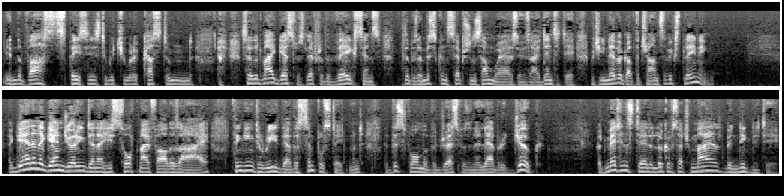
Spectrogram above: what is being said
in the vast spaces to which you were accustomed, so that my guest was left with a vague sense that there was a misconception somewhere as to his identity, which he never got the chance of explaining. Again and again during dinner he sought my father's eye, thinking to read there the simple statement that this form of address was an elaborate joke, but met instead a look of such mild benignity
